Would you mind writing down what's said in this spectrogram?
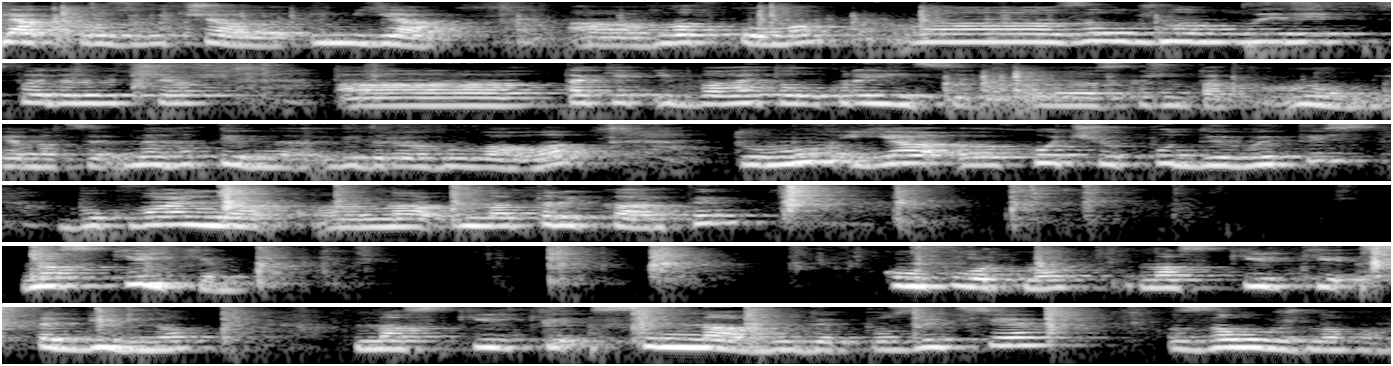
як прозвучало ім'я главкома залужного Валерія Федоровича. А, так як і багато українців, е, скажімо так, ну я на це негативно відреагувала. Тому я е, хочу подивитись буквально е, на, на три карти, наскільки комфортно, наскільки стабільно, наскільки сильна буде позиція залужного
